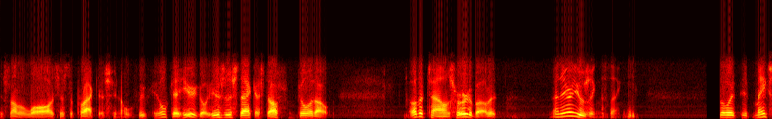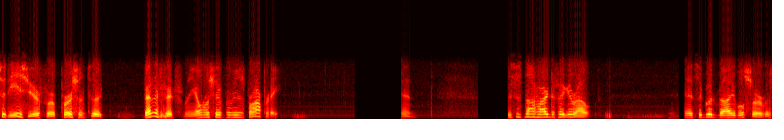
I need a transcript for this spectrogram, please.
It's not a law; it's just a practice. You know, okay, here you go. Here's this stack of stuff. Fill it out. Other towns heard about it, and they're using the thing. So it, it makes it easier for a person to benefit from the ownership of his property. And this is not hard to figure out. It's a good, valuable service.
